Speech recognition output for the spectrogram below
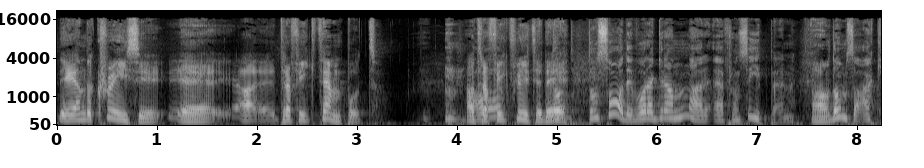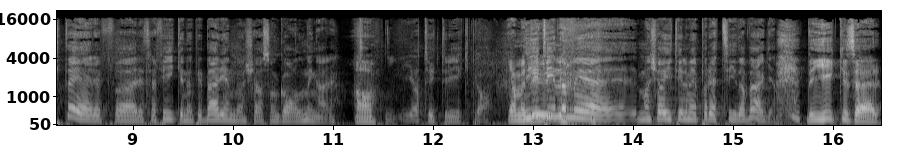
det är ändå crazy eh, ah, trafiktempot. Ja, trafikflytet. Det är, De, de sa det, våra grannar är från Cypern. ja, Och de sa akta er för trafiken uppe i bergen, de kör som galningar. ja. Jag tyckte det gick bra. ja, men det är det, till och med, man kör ju till och med på rätt sida av vägen. det gick ju så här.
